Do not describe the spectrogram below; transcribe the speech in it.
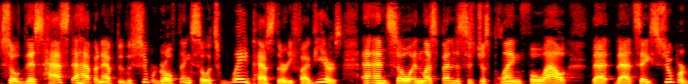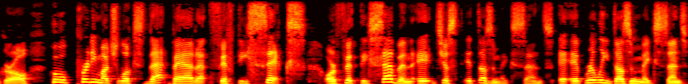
So this has to happen after the Supergirl thing. So it's way past 35 years. And so unless Bendis is just playing full out that that's a Supergirl who pretty much looks that bad at 56 or 57, it just, it doesn't make sense. It, it really doesn't make sense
